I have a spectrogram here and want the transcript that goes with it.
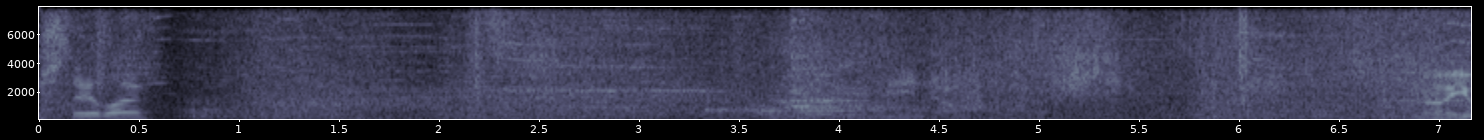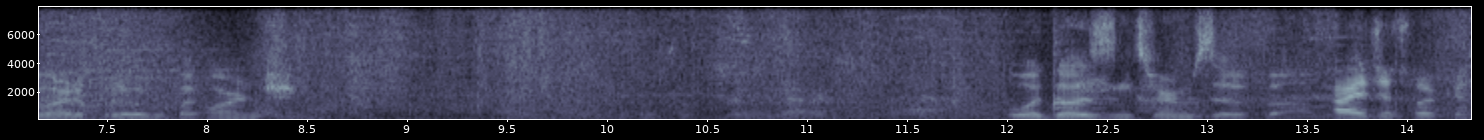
push, stay alive. No, you wanted to put it over by orange. It doesn't really matter. Well, it does in terms of um, Alright, just focus.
